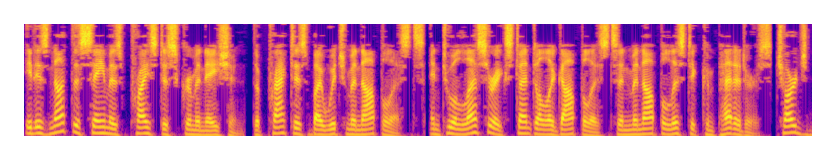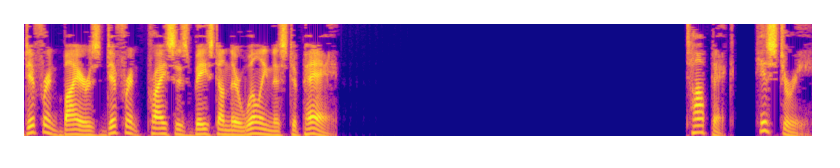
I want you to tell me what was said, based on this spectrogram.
It is not the same as price discrimination, the practice by which monopolists and to a lesser extent oligopolists and monopolistic competitors charge different buyers different prices based on their willingness to pay. History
